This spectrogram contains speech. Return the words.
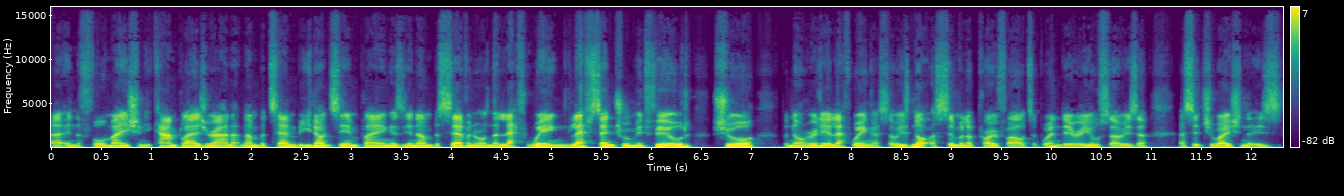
uh, in the formation. He can play as your out at number 10, but you don't see him playing as your number seven or on the left wing. Left central midfield, sure, but not really a left winger. So he's not a similar profile to Buendia. He also is a, a situation that is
